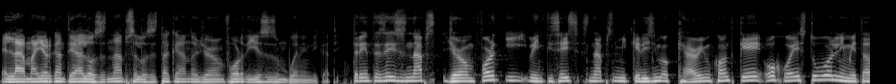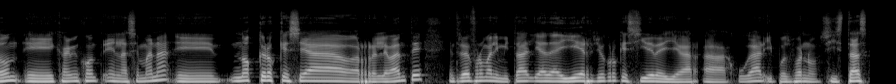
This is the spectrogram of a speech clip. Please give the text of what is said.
en la mayor cantidad de los snaps se los está quedando Jerome Ford y eso es un buen indicativo. 36 snaps Jerome Ford y 26 snaps mi queridísimo Kareem Hunt, que ojo, eh, estuvo limitadón eh, Kareem Hunt en la semana. Eh, no creo que sea relevante. Entró de forma limitada el día de ayer. Yo creo que sí debe llegar a jugar. Y pues bueno, si estás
